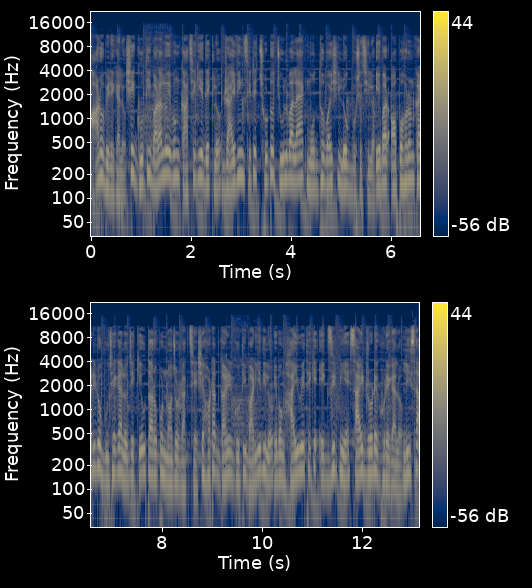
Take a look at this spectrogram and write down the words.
আরও বেড়ে গেল। সে গতি বাড়ালো এবং কাছে গিয়ে দেখল, ড্রাইভিং সিটে ছোট চুলবালা এক মধ্যবয়সী লোক বসেছিল। এবার অপহরণকারীরও বুঝে গেল যে কেউ তার উপর নজর রাখছে। সে হঠাৎ গাড়ির গতি বাড়িয়ে দিল এবং হাইওয়ে থেকে এক্সিট নিয়ে সাইড রোডে ঘুরে গেল। লিসা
